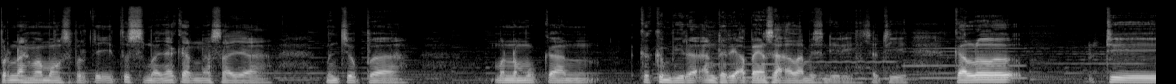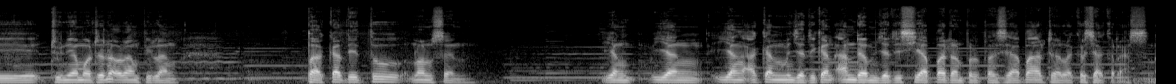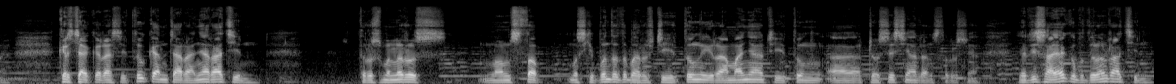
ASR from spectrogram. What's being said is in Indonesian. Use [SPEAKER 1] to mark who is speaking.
[SPEAKER 1] pernah ngomong seperti itu sebenarnya karena saya mencoba menemukan kegembiraan dari apa yang saya alami sendiri. Jadi kalau di dunia modern orang bilang bakat itu nonsen. Yang yang yang akan menjadikan Anda menjadi siapa dan berbuat siapa adalah kerja keras. Nah, kerja keras itu kan caranya rajin. Terus menerus nonstop meskipun tetap harus dihitung iramanya, dihitung uh, dosisnya dan seterusnya. Jadi saya kebetulan rajin.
